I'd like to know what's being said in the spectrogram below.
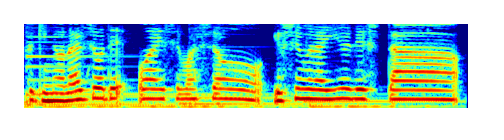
次のラジオでお会いしましょう。吉村優でした。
